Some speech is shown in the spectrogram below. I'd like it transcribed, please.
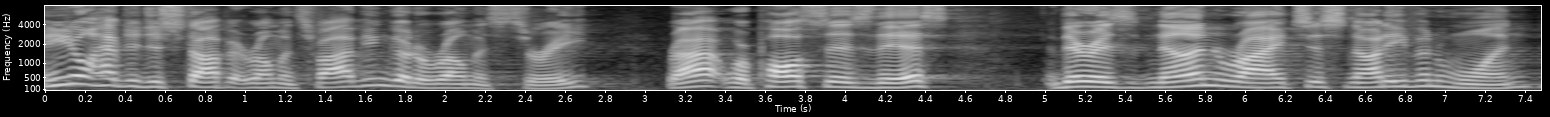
And you don't have to just stop at Romans 5. You can go to Romans 3, right? Where Paul says this There is none righteous, not even one.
